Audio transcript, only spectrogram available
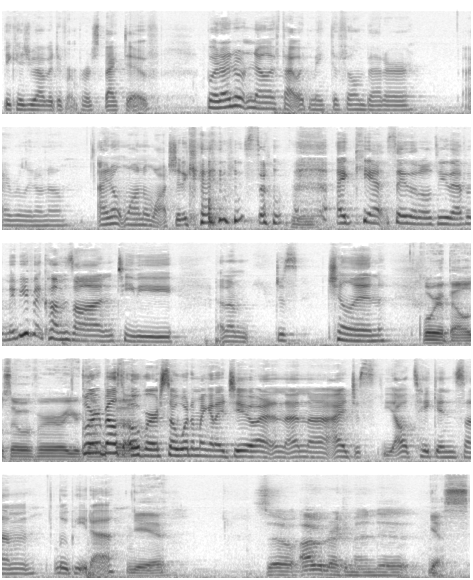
because you have a different perspective. But I don't know if that would make the film better. I really don't know. I don't want to watch it again, so I can't say that I'll do that. But maybe if it comes on TV and I'm just chilling, Gloria Bell's over. You're Gloria Bell's that. over. So what am I gonna do? And and uh, I just I'll take in some Lupita. Yeah. So I would recommend it. Yes.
